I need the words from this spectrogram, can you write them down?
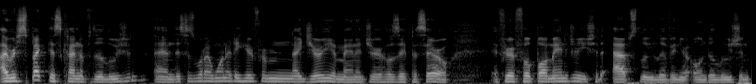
I respect this kind of delusion, and this is what I wanted to hear from Nigeria manager Jose Peseiro. If you're a football manager, you should absolutely live in your own delusion.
